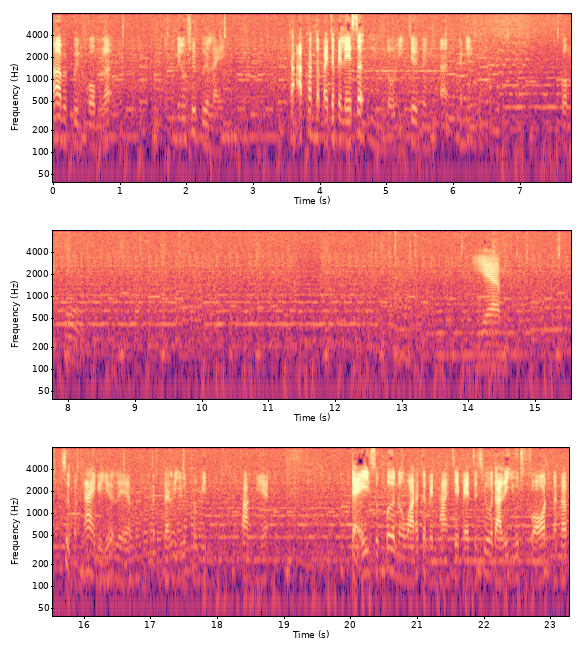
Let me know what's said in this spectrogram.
อ้าวเป็นปืนกลมแล้ว ไม่รู้ชื่อปืนอะไร ถ้าอัพขั้นต่อไปจะเป็นเลเซอร์อโดนอีกชื่อหนึ่งอะอันนี้กลมคู่เยี่ยมรู้สึกมันง่ายกว่าเยอะเลยกับดาริยุทธวินภาคนี้แต่ไอ้ซูเปอร์โนวาถ้าเกิดเป็นทางเจแปนจะชื่อว่าดาริยุทธฟอร์สนะครับ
